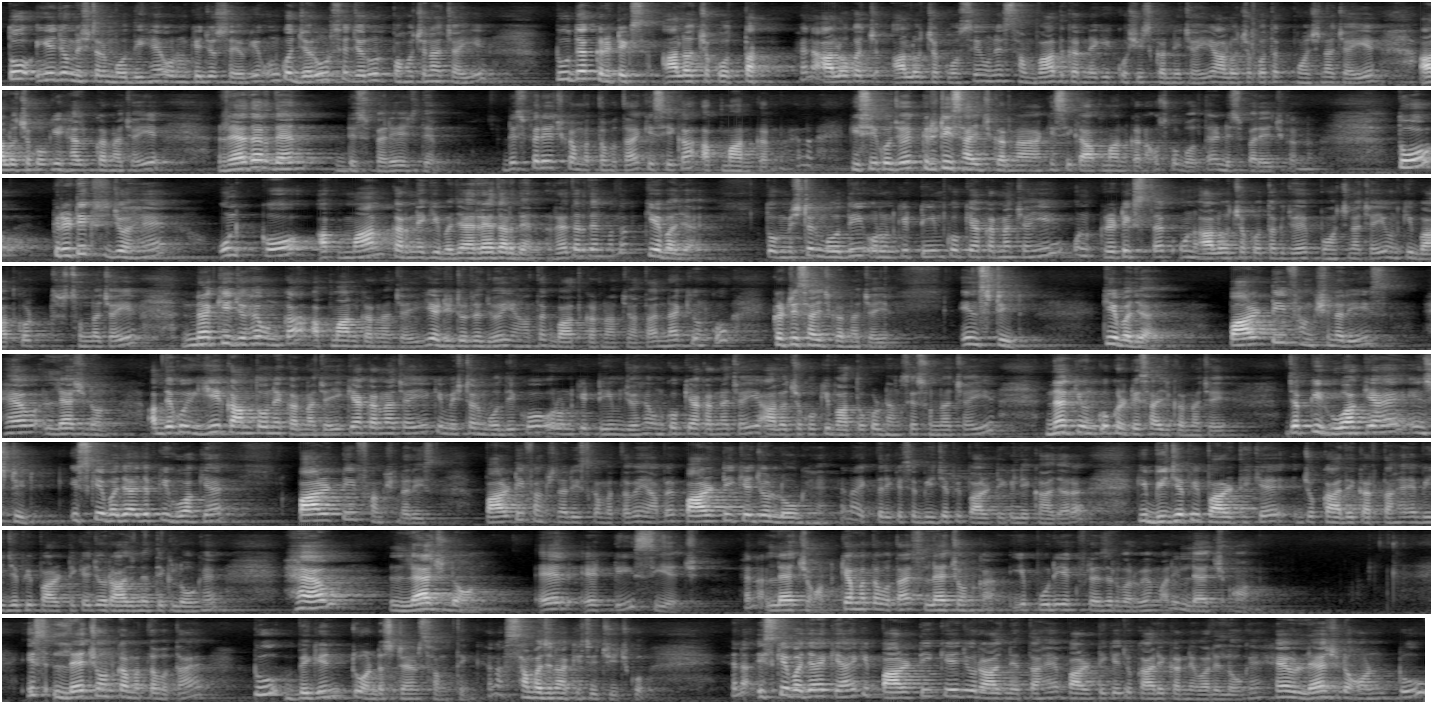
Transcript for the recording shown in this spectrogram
तो ये जो मिस्टर मोदी हैं और उनके जो सहयोगी उनको ज़रूर से ज़रूर पहुँचना चाहिए टू द क्रिटिक्स आलोचकों तक, है ना? आलोक, आलोचकों से उन्हें संवाद करने की कोशिश करनी चाहिए, आलोचकों तक पहुँचना चाहिए, आलोचकों की हेल्प करना चाहिए rather than disparage them disparage का मतलब होता है किसी का अपमान करना, है ना? किसी को जो है क्रिटिसाइज करना, किसी का अपमान करना, उसको बोलते हैं डिस्परेज करना। तो क्रिटिक्स जो हैं, उनको अपमान करने की बजाय रेदर देन रेदर देन मतलब के बजाय तो मिस्टर मोदी और उनकी टीम को क्या करना चाहिए? उन क्रिटिक्स तक, उन आलोचकों तक जो है पहुँचना चाहिए, उनकी बात को सुनना चाहिए। न कि जो है उनका अपमान करना चाहिए। ये एडिटोरियल जो है यहाँ तक बात करना चाहता है, न कि उनको क्रिटिसाइज करना चाहिए। इंस्टीट के बजाय party functionaries have latch down अब देखो, ये काम तो उन्हें करना चाहिए। क्या करना चाहिए कि मिस्टर मोदी को और उनकी टीम जो है, उनको क्या करना चाहिए? आलोचकों की बातों को ढंग से सुनना चाहिए, न कि उनको क्रिटिसाइज करना चाहिए। जबकि हुआ क्या है? इंस्टीट इसके बजाय जबकि हुआ क्या है? पार्टी फंक्शनरीज पार्टी फंक्शनरीज का मतलब है यहाँ पे पार्टी के जो लोग हैं, है ना? एक तरीके से बीजेपी पार्टी के लिए कहा जा रहा है कि बीजेपी पार्टी के जो कार्यकर्ता हैं, बीजेपी पार्टी के जो राजनीतिक लोग हैं have latch down L A T C H है ना? लैच ऑन क्या मतलब होता है इस लैच ऑन का? ये पूरी एक फ्रेजर वर्ब है हमारी लैच ऑन इस लैच ऑन का मतलब होता है to begin to understand something है ना? समझना किसी चीज़ को, है ना? इसके बजाय क्या है कि पार्टी के जो राजनेता हैं, पार्टी के जो कार्य करने वाले लोग हैं have latched on to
